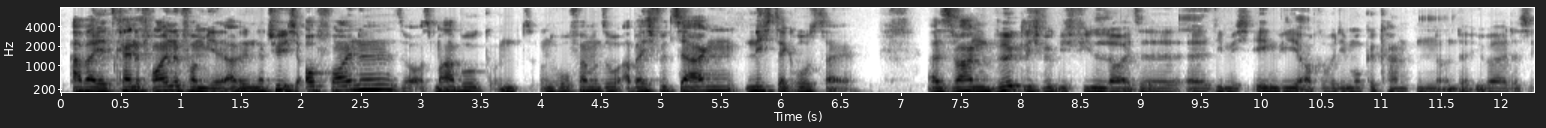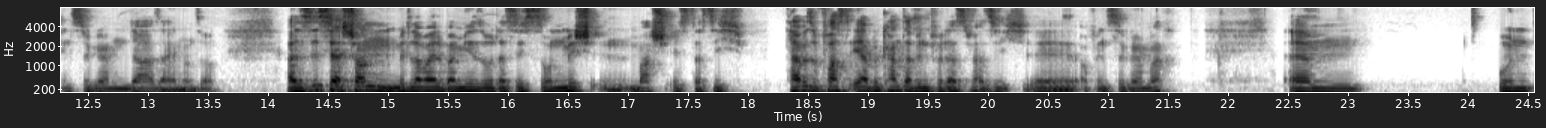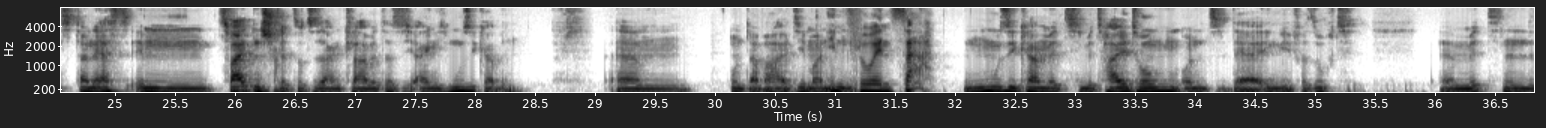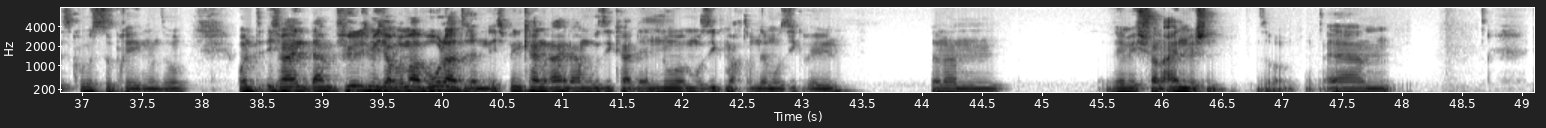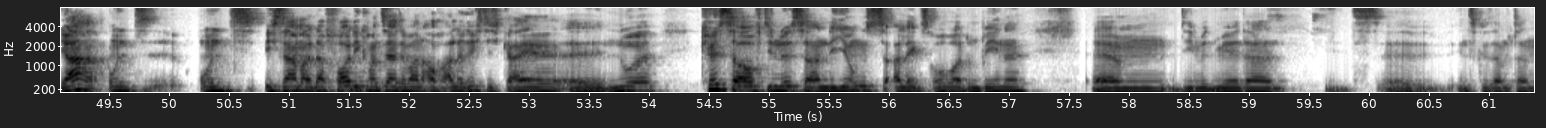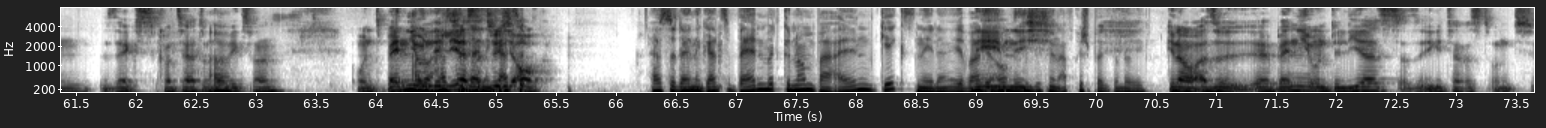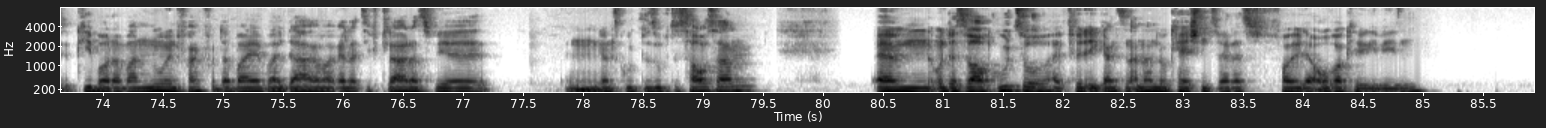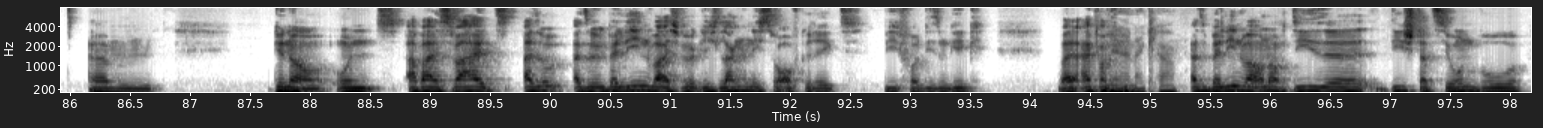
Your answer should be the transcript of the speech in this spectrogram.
aber jetzt keine Freunde von mir. Aber natürlich auch Freunde, so aus Marburg und, und Hofheim und so, aber ich würde sagen, nicht der Großteil. Also es waren wirklich, wirklich viele Leute, äh, die mich irgendwie auch über die Mucke kannten und äh, über das Instagram-Dasein und so. Also es ist ja schon mittlerweile bei mir so, dass es so ein Mischmasch ist, dass ich teilweise fast eher bekannter bin für das, was ich äh, auf Instagram mache. Ähm, und dann erst im zweiten Schritt sozusagen klar wird, dass ich eigentlich Musiker bin. Ähm, und aber halt jemand, Influencer. ein Musiker mit, mit Haltung und der irgendwie versucht, äh, mit einen Diskurs zu prägen und so. Und ich meine, da fühle ich mich auch immer wohler drin. Ich bin kein reiner Musiker, der nur Musik macht um der Musik willen, sondern will mich schon einmischen. So. Ähm, ja, und, und ich sag mal, davor, die Konzerte waren auch alle richtig geil. Äh, nur Küsse auf die Nüsse an die Jungs, Alex, Robert und Bene, ähm, die mit mir da jetzt, äh, insgesamt dann sechs Konzerte unterwegs waren. Und Benny Aber und Elias natürlich ganze- auch. Hast du deine ganze Band mitgenommen bei allen Gigs? Nee, ne? ihr wart Nee, ja auch nicht. ein bisschen abgespeckt unterwegs. Genau, also äh, Benny und Elias, also E-Gitarrist und Keyboarder, waren nur in Frankfurt dabei, weil da war relativ klar, dass wir ein ganz gut besuchtes Haus haben. Ähm, und das war auch gut so, weil für die ganzen anderen Locations wäre das voll der Overkill gewesen. Ähm, genau, und aber es war halt, also, also in Berlin war ich wirklich lange nicht so aufgeregt wie vor diesem Gig. Weil einfach Ja, na klar. also Berlin war auch noch diese, die Station, wo,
